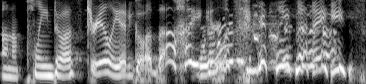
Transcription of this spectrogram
on a plane to Australia and go on that hike. It looks really nice.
